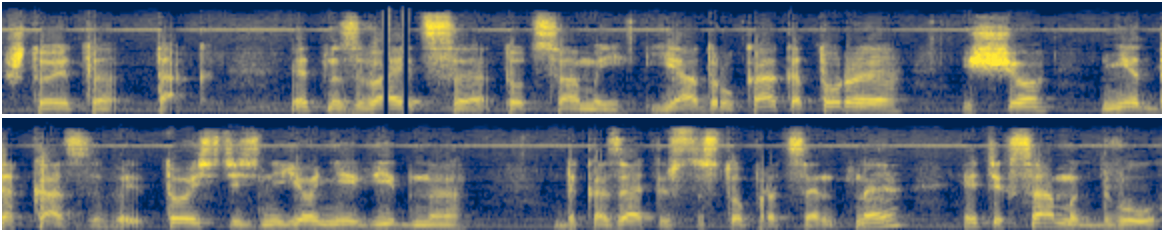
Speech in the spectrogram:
что это так. Это называется тот самый яд, рука, которая еще не доказывает. То есть из нее не видно доказательство стопроцентное этих самых двух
